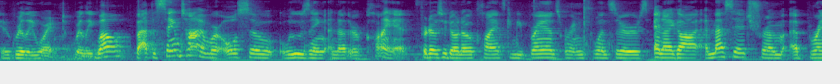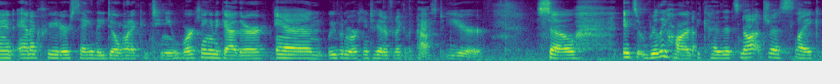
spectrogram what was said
It really went really well. But at the same time, we're also losing another client. For those who don't know, clients can be brands or influencers. And I got a message from a brand and a creator saying they don't want to continue working together and we've been working together for like the past year. So it's really hard because it's not just like,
